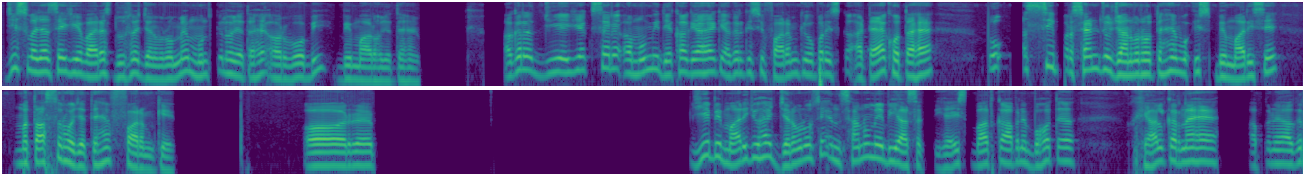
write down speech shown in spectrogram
جس وجہ سے یہ وائرس دوسرے جانوروں میں منتقل ہو جاتا ہے اور وہ بھی بیمار ہو جاتے ہیں۔ اگر یہ اکثر عمومی دیکھا گیا ہے کہ اگر کسی فارم کے اوپر اس کا اٹیک ہوتا ہے، تو اسی پرسنٹ جو جانور ہوتے ہیں، وہ اس بیماری سے متاثر ہو جاتے ہیں فارم کے۔ اور یہ بیماری جو ہے جانوروں سے انسانوں میں بھی آ سکتی ہے۔ اس بات کا آپ نے بہت خیال کرنا ہے۔ اپنے اگر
